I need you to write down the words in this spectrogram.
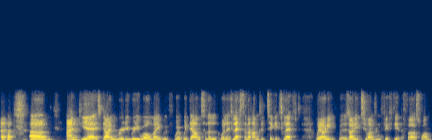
um, and yeah, it's going really, really well, mate. We've, we're, we're down to the well. There's less than 100 tickets left. We're only there's only 250 at the first one,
